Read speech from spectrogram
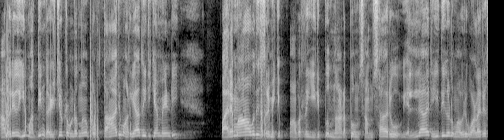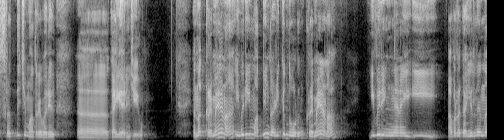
അവർ ഈ മദ്യം കഴിച്ചിട്ടുണ്ടെന്ന് പുറത്താരും അറിയാതിരിക്കാൻ വേണ്ടി പരമാവധി ശ്രമിക്കും. അവരുടെ ഇരിപ്പും നടപ്പും സംസാരവും എല്ലാ രീതികളും അവർ വളരെ ശ്രദ്ധിച്ച് മാത്രമേ അവർ കൈകാര്യം ചെയ്യൂ. എന്നാൽ ക്രമേണ ഇവർ ഈ മദ്യം കഴിക്കും തോറും ക്രമേണ ഇവരിങ്ങനെ ഈ അവരുടെ കയ്യിൽ നിന്ന്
